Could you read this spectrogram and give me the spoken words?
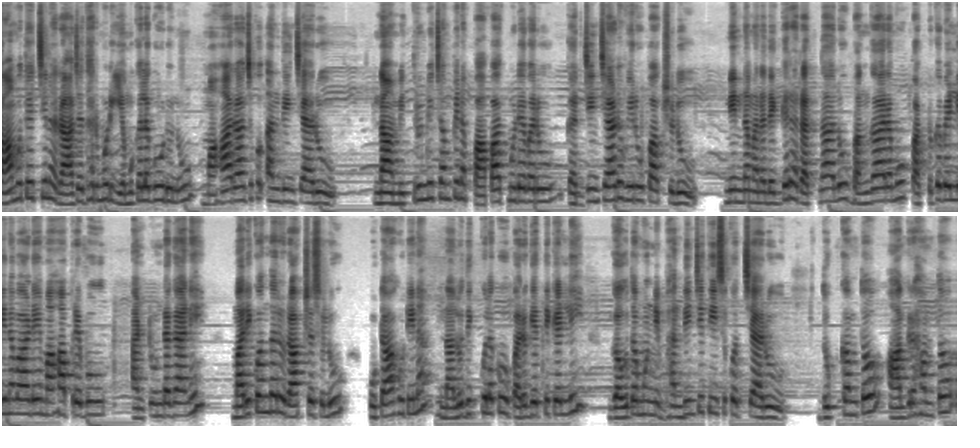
తాము తెచ్చిన రాజధర్ముడి ఎముకల గూడును మహారాజుకు అందించారు. నా మిత్రుణ్ణి చంపిన పాపాత్ముడెవరు? గర్జించాడు విరూపాక్షుడు. నిన్న మన దగ్గర రత్నాలు బంగారము పట్టుకు వెళ్ళినవాడే మహాప్రభు అంటుండగానే మరికొందరు రాక్షసులు హుటాహుటిన నలుదిక్కులకు పరుగెత్తికెళ్ళి గౌతముణ్ణి బంధించి తీసుకొచ్చారు. దుఃఖంతో ఆగ్రహంతో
